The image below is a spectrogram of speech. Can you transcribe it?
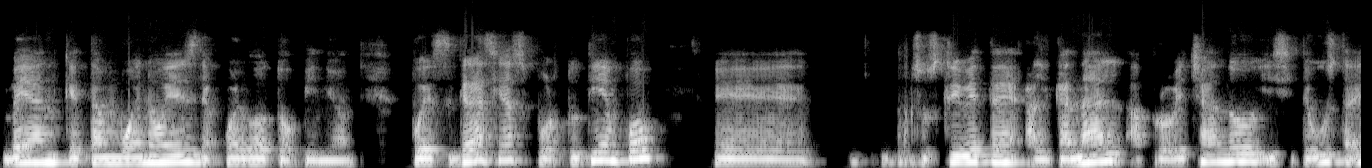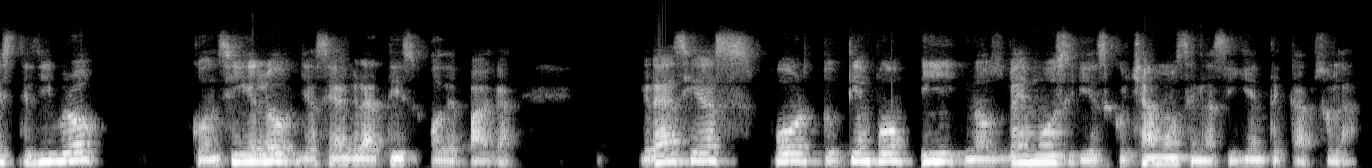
vean qué tan bueno es de acuerdo a tu opinión. Pues gracias por tu tiempo. Eh, suscríbete al canal aprovechando y si te gusta este libro, consíguelo ya sea gratis o de paga. Gracias por tu tiempo y nos vemos y escuchamos en la siguiente cápsula.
